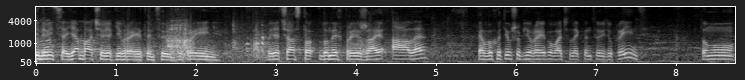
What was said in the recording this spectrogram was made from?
І дивіться, я бачив, як євреї танцюють в Україні. Я часто до них приїжджаю, але я би хотів, щоб євреї побачили, як танцюють українці. Тому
